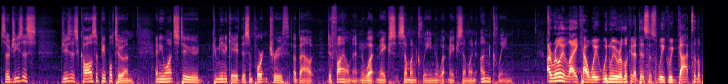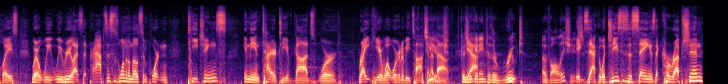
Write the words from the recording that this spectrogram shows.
So Jesus, Jesus calls the people to him, and he wants to communicate this important truth about defilement and what makes someone clean and what makes someone unclean. I really like how we, when we were looking at this this week, we got to the place where we, we realized that perhaps this is one of the most important teachings in the entirety of God's Word. Right here, what we're going to be talking about. Because Yeah. you're getting to the root of all issues. Exactly. What Jesus is saying is that corruption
